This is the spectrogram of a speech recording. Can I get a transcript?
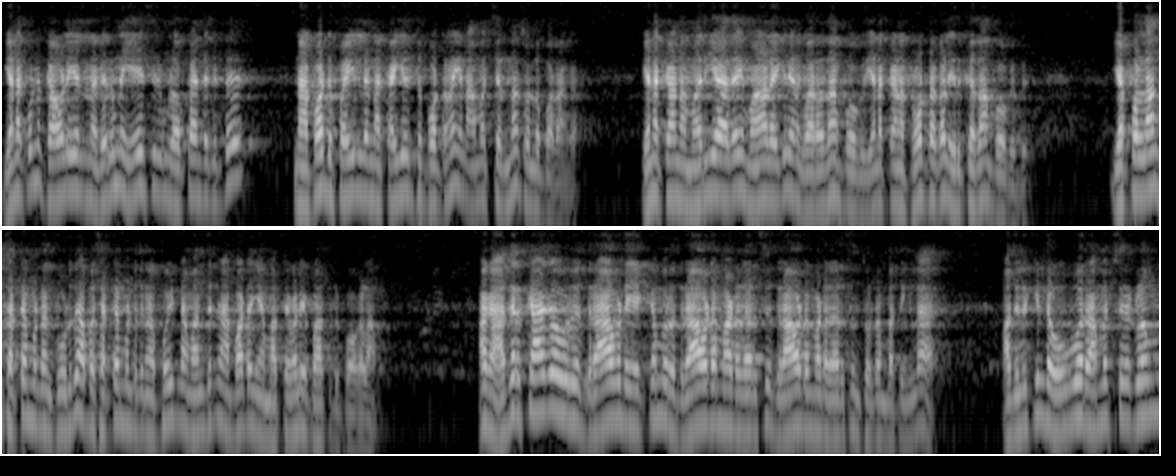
எனக்கு ஒன்றும் கவலையில் நான் வெறும்னு ஏசி ரூமில் உட்காந்துக்கிட்டு நான் பாட்டு ஃபைலில் நான் கையெழுத்து போட்டேன்னா என் அமைச்சர் தான் சொல்ல போகிறாங்க எனக்கான மரியாதை மாலைகள் எனக்கு வரதான் போகுது. எனக்கான புரோட்டோகால் இருக்க தான் போகுது. எப்பெல்லாம் சட்டமன்றம் கூடுது அப்போ சட்டமன்றத்துக்கு நான் போயிட்டு நான் வந்துட்டு நான் பாட்டை என் மற்ற வேலையை பார்த்துட்டு போகலாம். ஆக அதற்காக ஒரு திராவிட இயக்கம் ஒரு திராவிட மாடல் அரசு திராவிட மாடல் அரசுன்னு சொல்கிறோம் பார்த்தீங்களா அதில் இருக்கின்ற ஒவ்வொரு அமைச்சர்களும்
